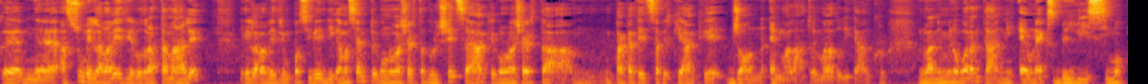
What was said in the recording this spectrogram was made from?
ehm, assume il lavavetri e lo tratta male e il lavavetri un po' si vendica ma sempre con una certa dolcezza e anche con una certa um, pacatezza perché anche John è malato, è malato di cancro non ha nemmeno 40 anni, è un ex bellissimo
